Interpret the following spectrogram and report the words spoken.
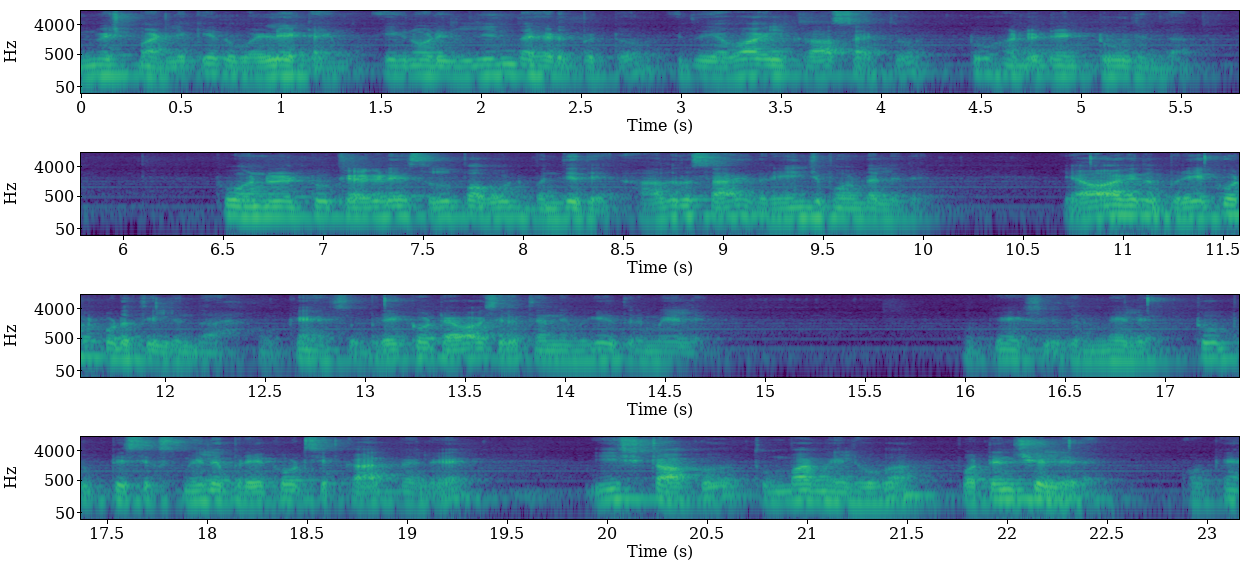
ಇನ್ವೆಸ್ಟ್ ಮಾಡಲಿಕ್ಕೆ ಇದು ಒಳ್ಳೆಯ ಟೈಮು ಈಗ ನೋಡಿ ಇಲ್ಲಿಂದ ಹಿಡಿದ್ಬಿಟ್ಟು ಇದು ಯಾವಾಗ ಇಲ್ಲಿ ಕ್ರಾಸ್ ಆಯಿತು? ಟೂ ಹಂಡ್ರೆಡ್ ಆ್ಯಂಡ್ ಟೂದಿಂದ ಟೂ ಹಂಡ್ರೆಡ್ ಟೂ ಕೆಳಗಡೆ ಸ್ವಲ್ಪ ಹೋಗಿ ಬಂದಿದೆ. ಆದರೂ ಸಹ ಇದು ರೇಂಜ್ ಬೌಂಡಲ್ಲಿದೆ ಯಾವಾಗ ಇದು ಬ್ರೇಕ್ಔಟ್ ಕೊಡುತ್ತೆ ಇಲ್ಲಿಂದ? ಓಕೆ ಸೊ ಬ್ರೇಕ್ಔಟ್ ಯಾವಾಗ ಸಿಗುತ್ತೆ ನಿಮಗೆ ಇದ್ರ ಮೇಲೆ. ಓಕೆ ಸೊ ಇದ್ರ ಮೇಲೆ ಟೂ ಫಿಫ್ಟಿ ಸಿಕ್ಸ್ ಮೇಲೆ ಬ್ರೇಕ್ಔಟ್ ಸಿಕ್ಕಾದ್ಮೇಲೆ ಈ ಸ್ಟಾಕು ತುಂಬ ಮೇಲೆ ಹೋಗೋ ಪೊಟೆನ್ಷಿಯಲ್ ಇದೆ. ಓಕೆ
